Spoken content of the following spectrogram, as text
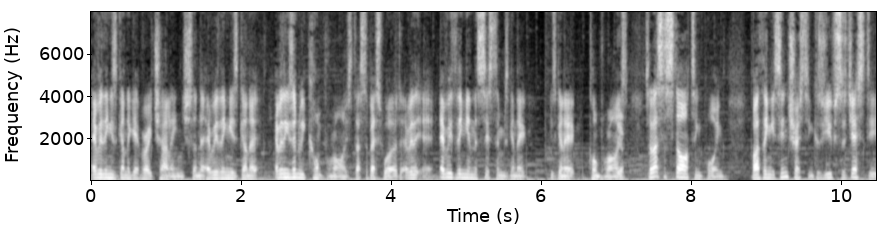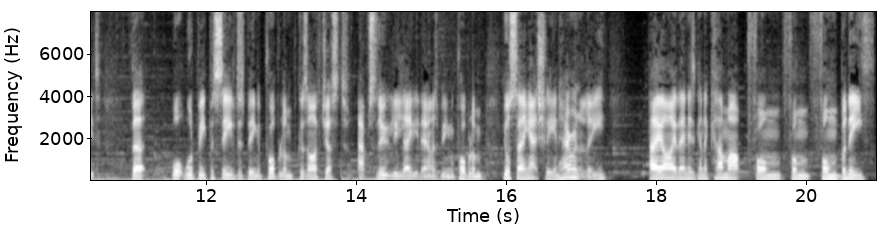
everything is going to get very challenged, and everything is going to, everything's going to be compromised. That's the best word. Everything, everything in the system is going to, is going to compromise. compromised. So that's the starting point. But I think it's interesting because you've suggested that what would be perceived as being a problem, because I've just absolutely laid it down as being a problem. You're saying actually inherently AI then is going to come up from from from beneath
